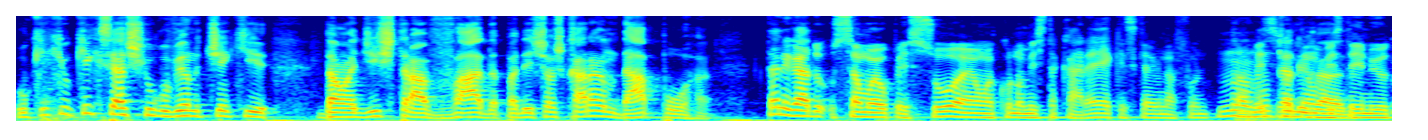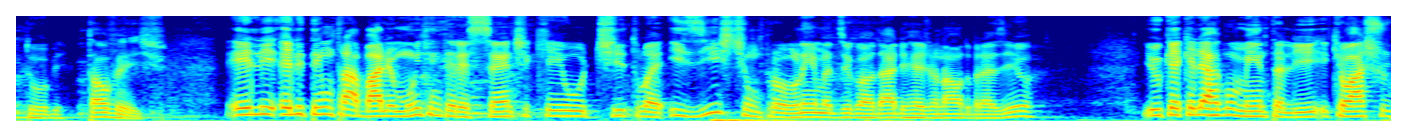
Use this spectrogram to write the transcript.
O que, que, o que, que você acha que o governo tinha que dar uma destravada pra deixar os caras andar, porra? Tá ligado? O Samuel Pessoa é um economista careca, escreve na Folha. Não, Talvez não você já ligado. visto aí no YouTube. Talvez. Ele, ele tem um trabalho muito interessante que o título é Existe um problema de desigualdade regional do Brasil? E o que é que ele argumenta ali, e que eu acho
